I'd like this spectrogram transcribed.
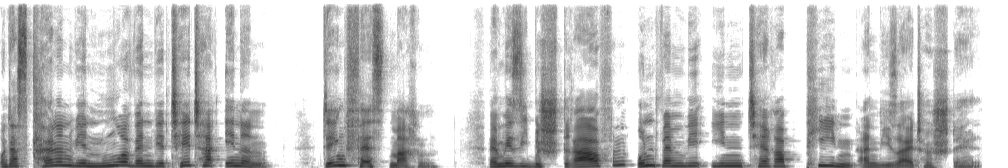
Und das können wir nur, wenn wir TäterInnen dingfest machen wenn wir sie bestrafen und wenn wir ihnen Therapien an die Seite stellen.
